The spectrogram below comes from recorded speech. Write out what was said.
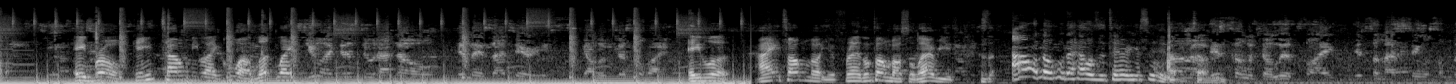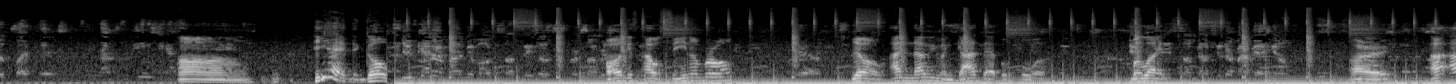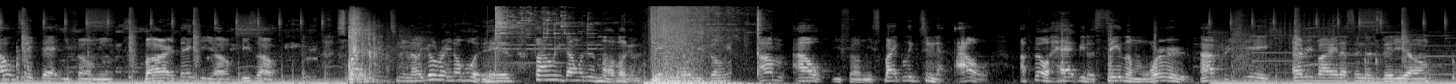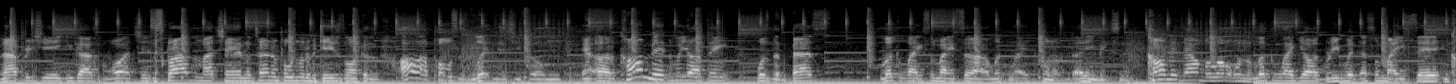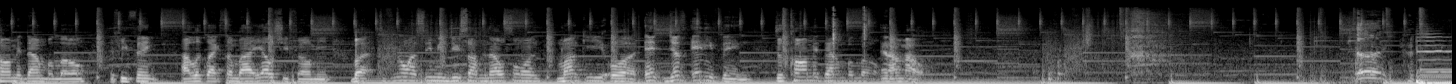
hey, bro, can you tell me like who I look like? You like this dude I know. His name's Zyterius. Y'all look just alike. Hey, look, I ain't talking about your friends. I'm talking about celebrities. Cause I don't know who the hell Zetarius is. I don't know. It's something with your lips like, it's somebody sing with some lips like this. Um, he had to go. You kind of remind me of August Alsina for some reason. August Alsina, bro. Yeah. Yo, I never even got that before. But like, You. Alright. I- I'll take that, you feel me? But alright, thank you, yo. Peace out. Spike Leak tuning out. You already know who it is. Finally done with this motherfucking video, you feel me? I'm out, you feel me? Spike Leak tuning out. I feel happy to say them words. I appreciate everybody that's in this video. And I appreciate you guys for watching. Subscribe to my channel. Turn the post notifications on because all I post is litness, you feel me? And uh, comment who y'all think was the best looking like somebody said I look like. Hold on, that didn't make sense. Comment down below on the look like y'all agree with that somebody said, and comment down below if you think I look like somebody else. You feel me? But if you want to see me do something else on Monkey or just anything, just comment down below, and I'm out.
